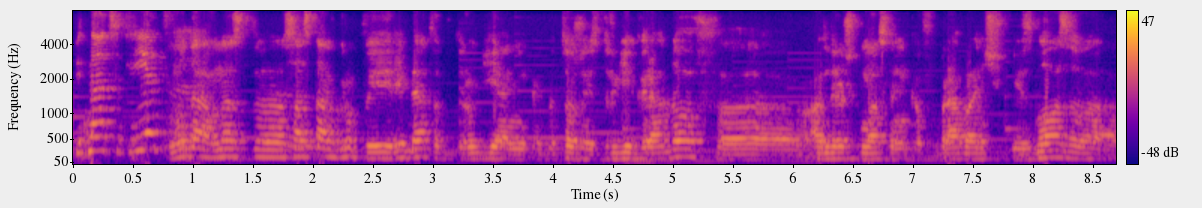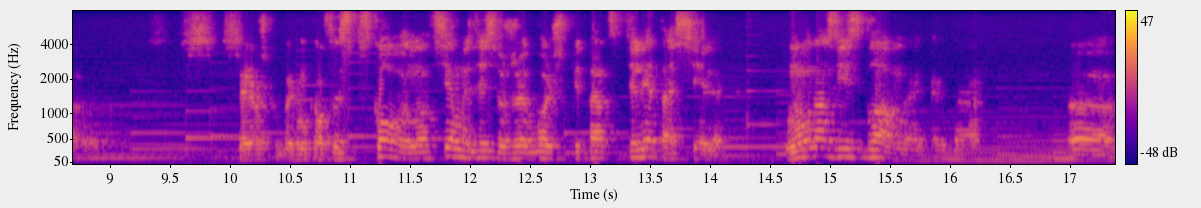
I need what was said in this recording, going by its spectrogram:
15 лет. Ну да, у нас э, состав группы и ребята другие, они как бы тоже из других городов. Э, Андрюшка Масленников, барабанщик из Глазова, Сережка Баренков из Пскова. Но все мы здесь уже больше 15 лет осели. Но у нас есть главное, как бы, э,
